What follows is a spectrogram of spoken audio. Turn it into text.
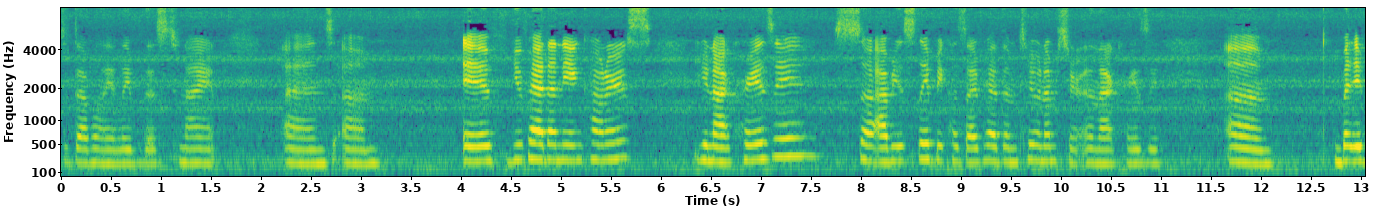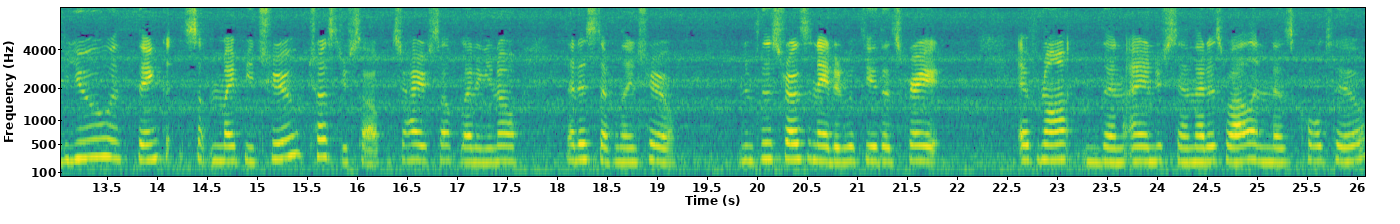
to definitely leave this tonight. And um, if you've had any encounters, you're not crazy. So obviously, because I've had them too, and I'm certainly not crazy. Um, but if you think something might be true, trust yourself. It's your higher self letting you know that is definitely true. And if this resonated with you, that's great. If not, then I understand that as well, and that's cool too.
